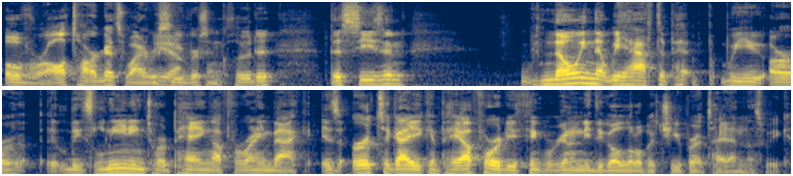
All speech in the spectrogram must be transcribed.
overall targets, wide receivers yeah. included, this season knowing that we have to pay, we are at least leaning toward paying up for running back, is Ertz a guy you can pay up for, or do you think we're going to need to go a little bit cheaper at tight end this week?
